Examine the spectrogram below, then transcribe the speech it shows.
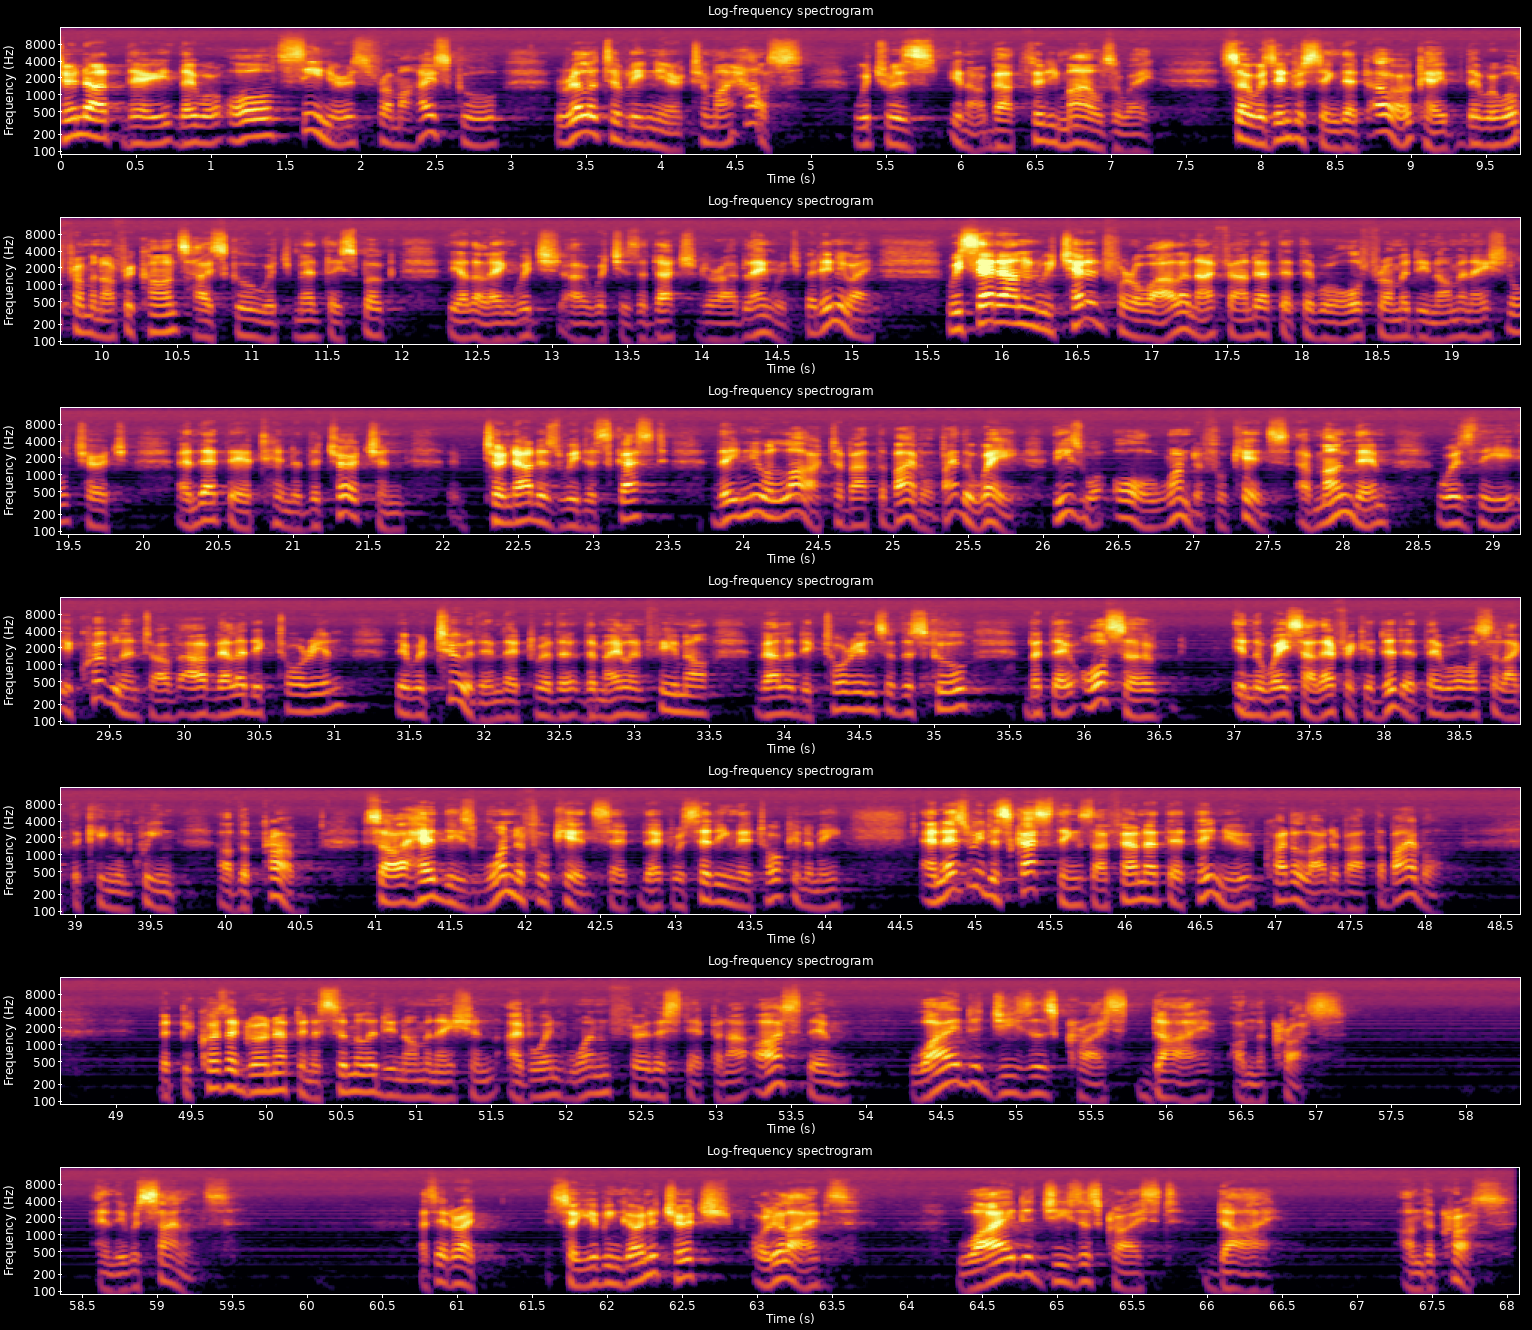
Turned out they, they were all seniors from a high school relatively near to my house, which was, you know, about 30 miles away. So it was interesting that, oh, okay, they were all from an Afrikaans high school, which meant they spoke the other language, uh, which is a Dutch derived language. But anyway, we sat down and we chatted for a while, and I found out that they were all from a denominational church and that they attended the church. And it turned out, as we discussed, they knew a lot about the Bible. By the way, these were all wonderful kids. Among them was the equivalent of our valedictorian. There were two of them that were the, the male and female valedictorians of the school, but they also in the way South Africa did it, they were also like the king and queen of the prom. So I had these wonderful kids that, that were sitting there talking to me. And as we discussed things, I found out that they knew quite a lot about the Bible. But because I'd grown up in a similar denomination, I went one further step and I asked them, why did Jesus Christ die on the cross? And there was silence. I said, Right, so you've been going to church all your lives. Why did Jesus Christ die on the cross.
